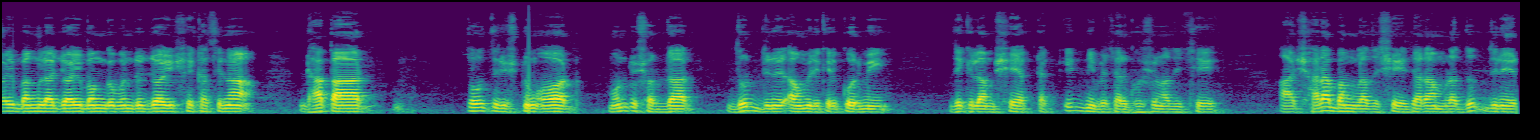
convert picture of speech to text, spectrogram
জয় বাংলা, জয় বঙ্গবন্ধু, জয় শেখ হাসিনা। ঢাকার চৌত্রিশ নং ওয়ার্ড, মন্টু সর্দার, দুর্দিনের আওয়ামী লীগের কর্মী। দেখলাম সে একটা কিডনি বেচার ঘোষণা দিচ্ছে। আর সারা বাংলাদেশে যারা আমরা দুর্দিনের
